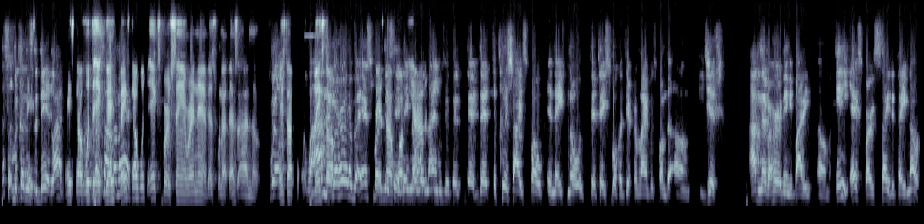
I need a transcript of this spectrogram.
That's because it's a dead language. Based off what the That's based, based off what the experts saying right now. That's what I, that's how I know. Well, Based off well, based I've off never heard of an expert that said they know what languages that, that, that the Kushites spoke, and they know that they spoke a different language from the um Egyptian. I've never heard anybody, um, any experts say that they know.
